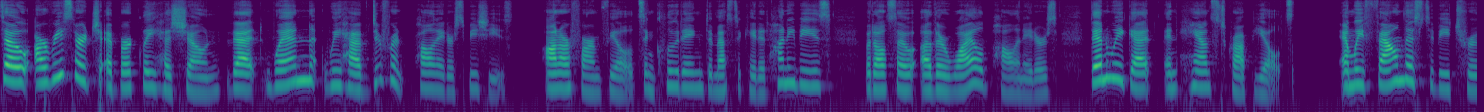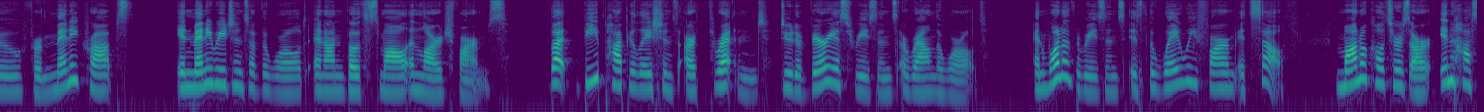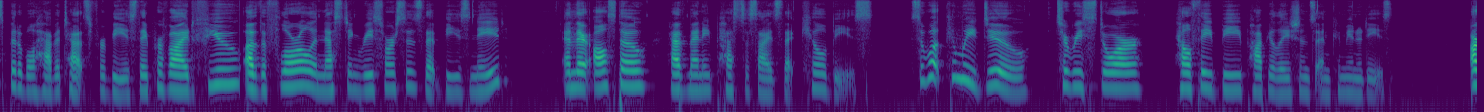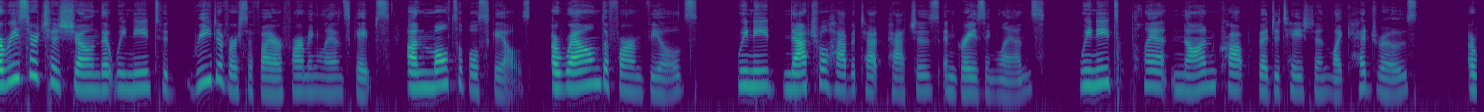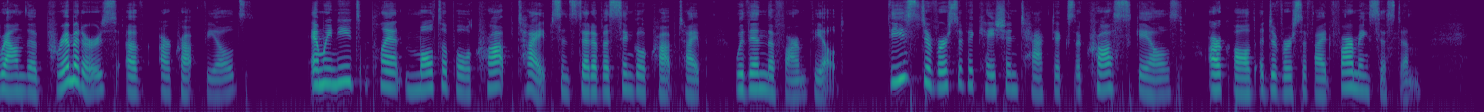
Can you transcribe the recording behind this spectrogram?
So our research at Berkeley has shown that when we have different pollinator species on our farm fields, including domesticated honeybees, but also other wild pollinators, then we get enhanced crop yields. And we found this to be true for many crops in many regions of the world and on both small and large farms. But bee populations are threatened due to various reasons around the world. And one of the reasons is the way we farm itself. Monocultures are inhospitable habitats for bees. They provide few of the floral and nesting resources that bees need, and they also have many pesticides that kill bees. So what can we do to restore healthy bee populations and communities? Our research has shown that we need to re-diversify our farming landscapes on multiple scales. Around the farm fields, we need natural habitat patches and grazing lands. We need to plant non-crop vegetation like hedgerows around the perimeters of our crop fields. And we need to plant multiple crop types instead of a single crop type within the farm field. These diversification tactics across scales are called a diversified farming system,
